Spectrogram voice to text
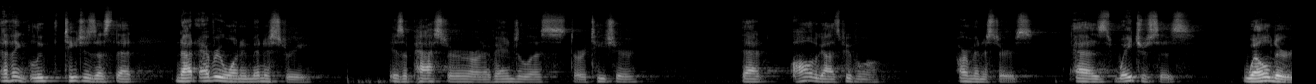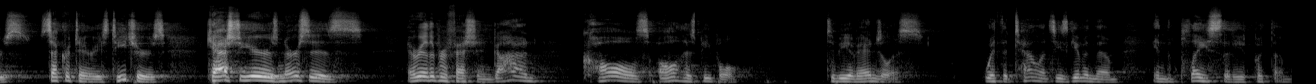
I think Luke teaches us that not everyone in ministry is a pastor or an evangelist or a teacher, that all of God's people are ministers as waitresses, welders, secretaries, teachers, cashiers, nurses, every other profession. God calls all his people to be evangelists with the talents he's given them in the place that he's put them.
